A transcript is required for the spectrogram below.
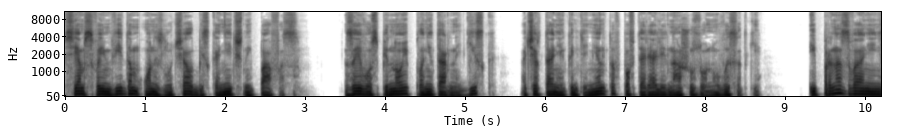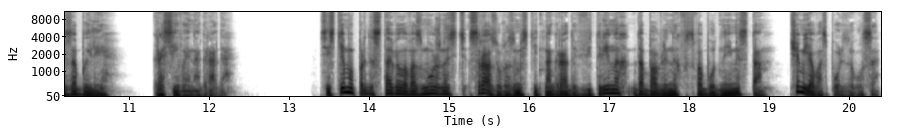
Всем своим видом он излучал бесконечный пафос. За его спиной планетарный диск, очертания континентов повторяли нашу зону высадки. И про название не забыли Красивая награда. Система предоставила возможность сразу разместить награды в витринах, добавленных в свободные места, чем я воспользовался.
